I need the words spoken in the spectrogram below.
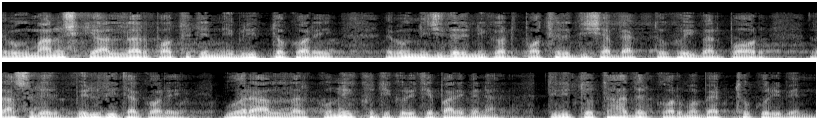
এবং মানুষকে আল্লাহর পথেতে নিবৃত্ত করে এবং নিজেদের নিকট পথের দিশা ব্যক্ত হইবার পর রাসুলের বিরোধিতা করে উহারা আল্লাহর কোন ক্ষতি করিতে পারবে না। তিনি তো তাহাদের কর্ম ব্যর্থ করিবেন।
